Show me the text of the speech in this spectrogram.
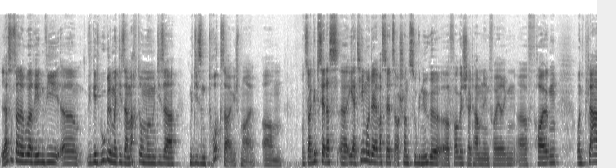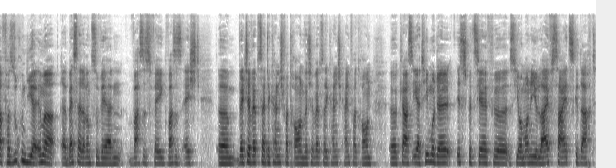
Lass uns mal darüber reden, wie, äh, wie geht Google mit dieser Macht um und mit, dieser, mit diesem Druck, sage ich mal. Ähm, und zwar gibt es ja das äh, EAT-Modell, was wir jetzt auch schon zu Genüge äh, vorgestellt haben in den vorherigen äh, Folgen. Und klar versuchen die ja immer äh, besser darin zu werden, was ist fake, was ist echt, ähm, welcher Webseite kann ich vertrauen, welcher Webseite kann ich kein vertrauen. Äh, klar, das EAT-Modell ist speziell für Your Money, Your Life Sites gedacht.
